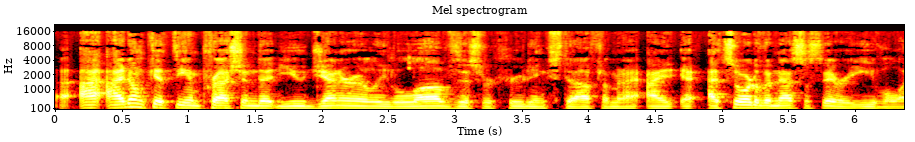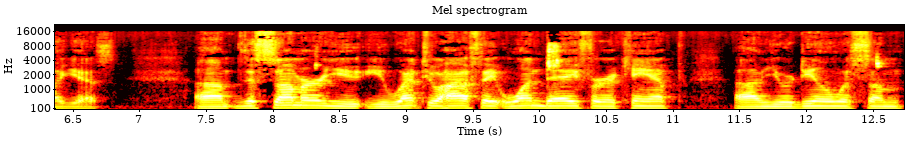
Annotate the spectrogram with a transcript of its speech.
I, I don't get the impression that you generally love this recruiting stuff. I mean, I, I it's sort of a necessary evil, I guess. Um, this summer, you you went to Ohio State one day for a camp. Um, you were dealing with some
